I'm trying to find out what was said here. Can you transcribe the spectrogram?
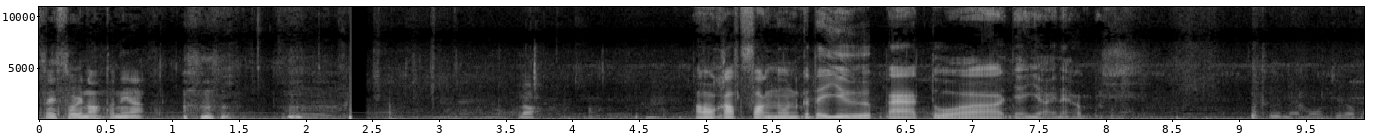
ใส่สวยเนาะตัวเนี้ยเนาะอ๋อครับฝั่งนู้นก็ได้ยือปลาตัวใหญ่ ๆ นะครับขึ้นไหนโมจิโรไป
